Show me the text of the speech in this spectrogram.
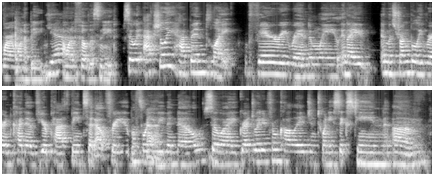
where I want to be. Yeah. I want to fill this need. So it actually happened like very randomly. And I am a strong believer in kind of your path being set out for you before you even know. So I graduated from college in 2016. Um,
